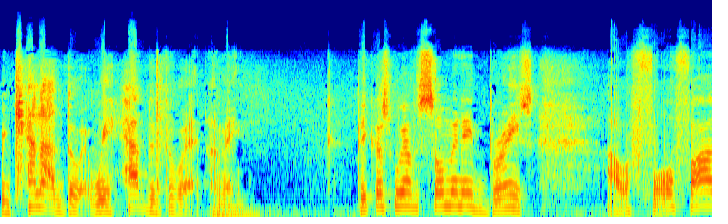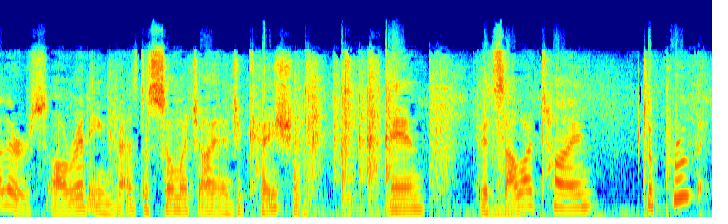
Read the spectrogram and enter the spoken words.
we cannot do it. We have to do it. I mean, because we have so many brains. Our forefathers already invested so much on education, and it's our time to prove it.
